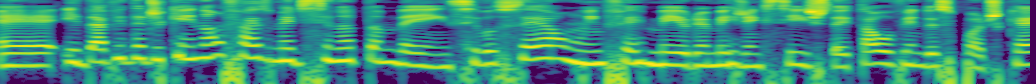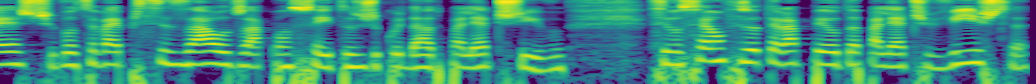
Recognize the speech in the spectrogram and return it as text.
É, e da vida de quem não faz medicina também. Se você é um enfermeiro emergencista e está ouvindo esse podcast, você vai precisar usar conceitos de cuidado paliativo. Se você é um fisioterapeuta paliativista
